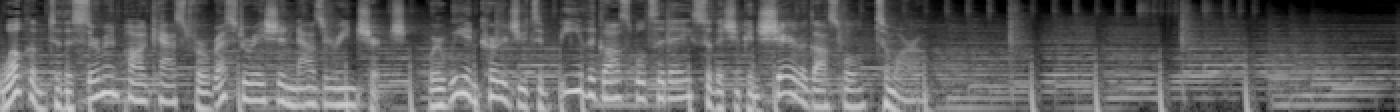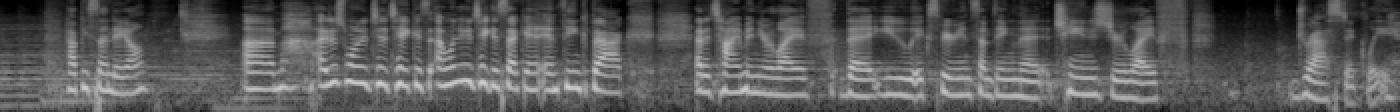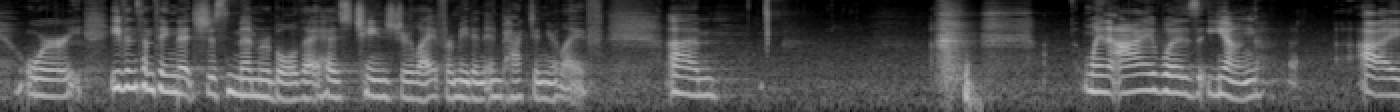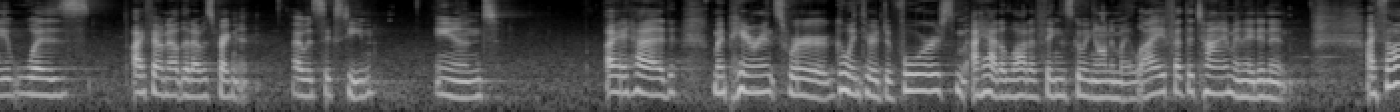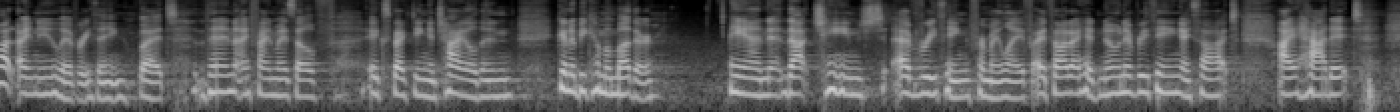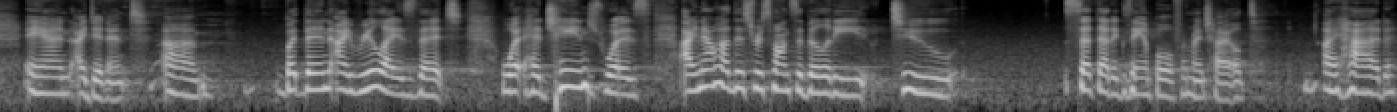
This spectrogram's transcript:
Welcome to the Sermon Podcast for Restoration Nazarene Church, where we encourage you to be the gospel today so that you can share the gospel tomorrow. Happy Sunday, y'all. Um, I just wanted to take a, I wanted to take a second and think back at a time in your life that you experienced something that changed your life drastically, or even something that's just memorable that has changed your life or made an impact in your life. Um, when I was young, I was I found out that I was pregnant. I was 16, and I had my parents were going through a divorce. I had a lot of things going on in my life at the time, and I didn't I thought I knew everything, but then I find myself expecting a child and going to become a mother. And that changed everything for my life. I thought I had known everything, I thought I had it, and I didn't. Um, but then I realized that what had changed was I now had this responsibility to set that example for my child. I had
